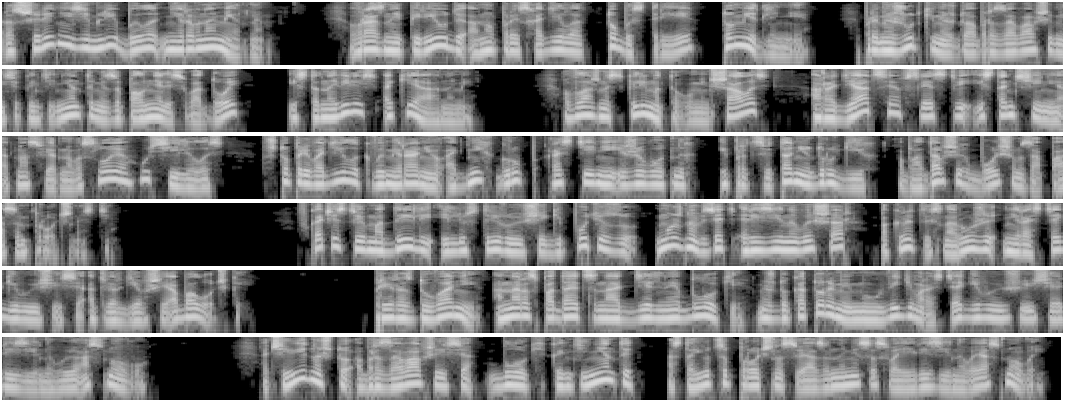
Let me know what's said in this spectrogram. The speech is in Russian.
Расширение Земли было неравномерным. В разные периоды оно происходило то быстрее, то медленнее. Промежутки между образовавшимися континентами заполнялись водой, и становились океанами. Влажность климата уменьшалась, а радиация вследствие истончения атмосферного слоя усилилась, что приводило к вымиранию одних групп растений и животных и процветанию других, обладавших большим запасом прочности. В качестве модели, иллюстрирующей гипотезу, можно взять резиновый шар, покрытый снаружи не растягивающейся отвердевшей оболочкой. При раздувании она распадается на отдельные блоки, между которыми мы увидим растягивающуюся резиновую основу. Очевидно, что образовавшиеся блоки-континенты остаются прочно связанными со своей резиновой основой.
